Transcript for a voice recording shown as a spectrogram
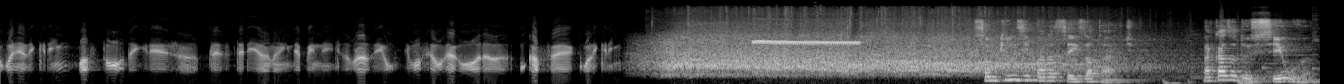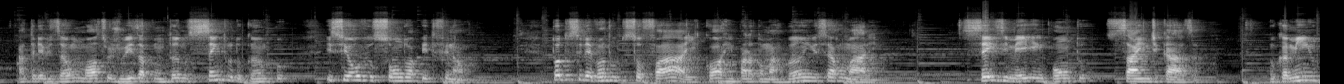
Giovanni Alecrim, pastor da Igreja Presbiteriana Independente do Brasil, e você ouve agora o Café com Alecrim. São 15 para 6 da tarde. Na casa dos Silva, a televisão mostra o juiz apontando o centro do campo e se ouve o som do apito final. Todos se levantam do sofá e correm para tomar banho e se arrumarem. Seis e meia em ponto, saem de casa. No caminho,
